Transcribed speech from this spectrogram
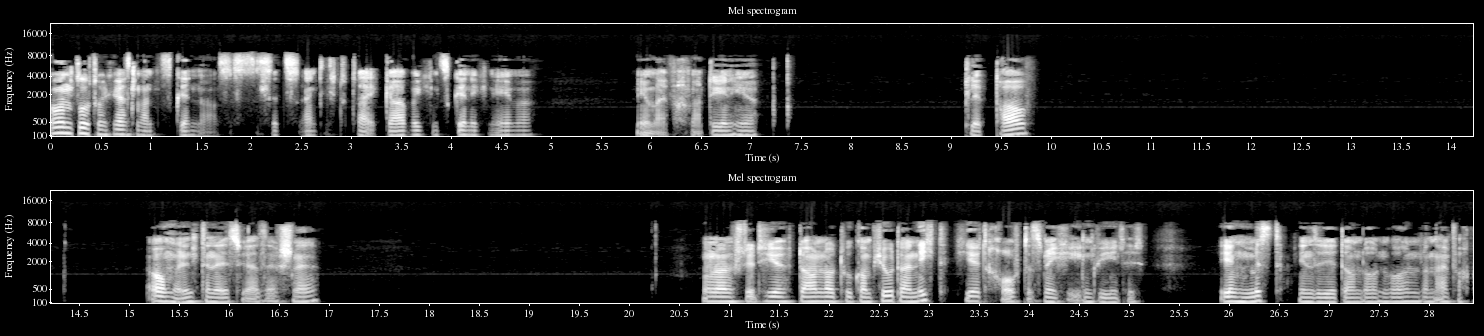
und sucht euch erstmal einen Skin aus. Es ist jetzt eigentlich total egal, welchen Skin ich nehme. Nehme einfach mal den hier. Klickt drauf. Oh, mein Internet ist wieder sehr schnell. Und dann steht hier Download to Computer nicht hier drauf, dass mich irgendwie das, irgendein Mist, den sie hier downloaden wollen, dann einfach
